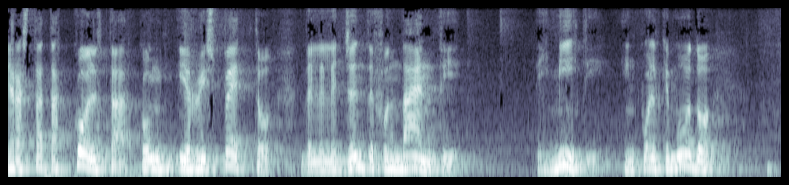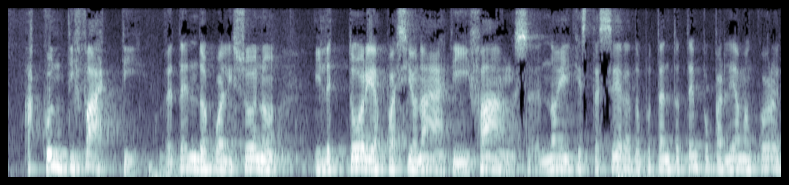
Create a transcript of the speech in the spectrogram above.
era stata accolta con il rispetto delle leggende fondanti, dei miti, in qualche modo a conti fatti, vedendo quali sono i lettori appassionati, i fans, noi che stasera dopo tanto tempo parliamo ancora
